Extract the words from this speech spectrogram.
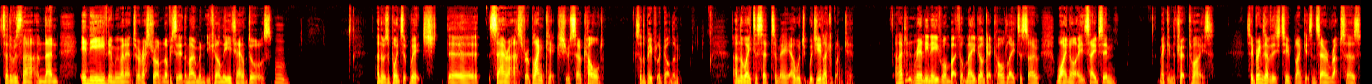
so there was that. And then in the evening, we went out to a restaurant. And obviously, at the moment, you can only eat outdoors. And there was a point at which the Sarah asked for a blanket 'cause she was so cold. So the people had got them. And the waiter said to me, "Oh, would would you like a blanket?" And I didn't really need one, but I thought maybe I'll get cold later. So why not? It saves him making the trip twice. So he brings over these two blankets, and Sarah wraps hers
